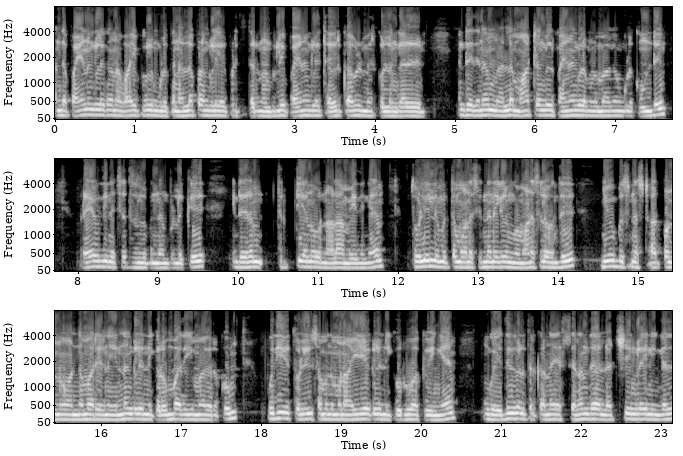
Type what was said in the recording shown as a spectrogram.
அந்த பயணங்களுக்கான வாய்ப்புகள் உங்களுக்கு நல்ல பலன்களை ஏற்படுத்தி தரும் நண்பர்களே. பயணங்களை தவிர்க்காமல் மேற்கொள்ளுங்கள். இன்றைய தினம் நல்ல மாற்றங்கள் பயணங்கள் மூலமாக உங்களுக்கு உண்டு. ரேவதி நட்சத்திரத்தில் நண்பர்களுக்கு இன்றைய தினம் திருப்தியான ஒரு நாளாக அமைதுங்க தொழில் நிமித்தமான சிந்தனைகள் உங்கள் மனசில் வந்து நியூ பிஸ்னஸ் ஸ்டார்ட் பண்ணும் அந்த மாதிரியான எண்ணங்கள் இன்னைக்கு ரொம்ப அதிகமாக இருக்கும். புதிய தொழில் சம்பந்தமான ஐடியாக்களை இன்னைக்கு உருவாக்குவீங்க. உங்க எதிர்காலத்திற்கான சிறந்த லட்சியங்களை நீங்கள்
